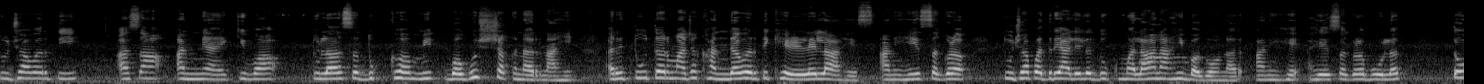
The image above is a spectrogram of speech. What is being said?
तुझ्यावरती असा अन्याय किंवा तुला असं दुःख मी बघूच शकणार नाही. अरे तू तर माझ्या खांद्यावरती खेळलेला आहेस आणि हे सगळं तुझ्या पदरी आलेलं दुःख मला नाही बघवणार. आणि हे हे सगळं बोलत तो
